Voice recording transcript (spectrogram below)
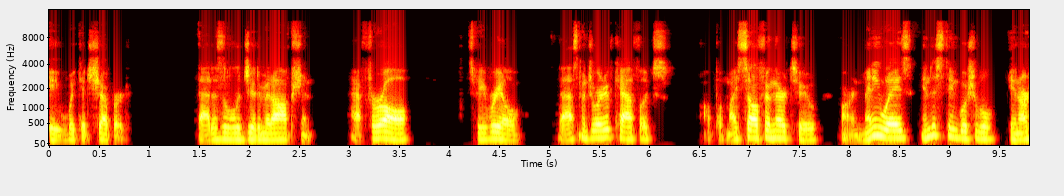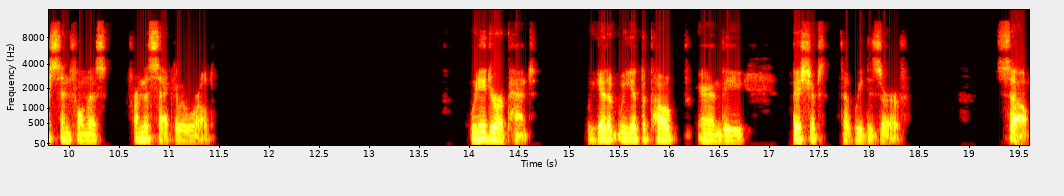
a wicked shepherd. That is a legitimate option. After all, let's be real, vast majority of Catholics, I'll put myself in there too, are in many ways indistinguishable in our sinfulness from the secular world. We need to repent. We get it, we get the Pope and the bishops that we deserve. So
